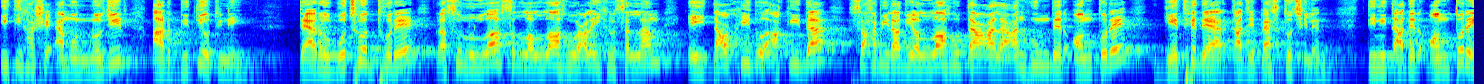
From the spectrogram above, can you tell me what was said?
ইতিহাসে এমন নজির আর দ্বিতীয়টি নেই। তেরো বছর ধরে রাসুলুল্লাহ সাল্লাহু আলহিহসাল্লাম এই তাওহিদ ও আকিদা সাহাবি রাদিয়াল্লাহু তাআলা আনহুমদের অন্তরে গেঁথে দেয়ার কাজে ব্যস্ত ছিলেন। তিনি তাদের অন্তরে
